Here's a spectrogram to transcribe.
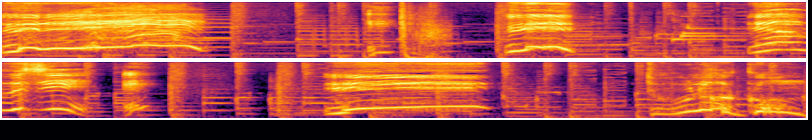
えええええいや虫え？ええドラゴン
